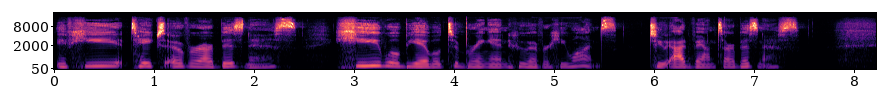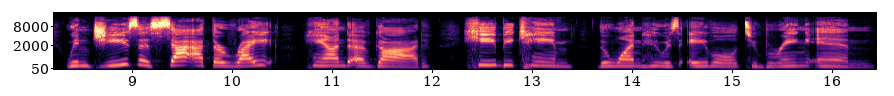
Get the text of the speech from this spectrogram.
if he takes over our business, he will be able to bring in whoever he wants to advance our business. When Jesus sat at the right hand of God, he became the one who was able to bring in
